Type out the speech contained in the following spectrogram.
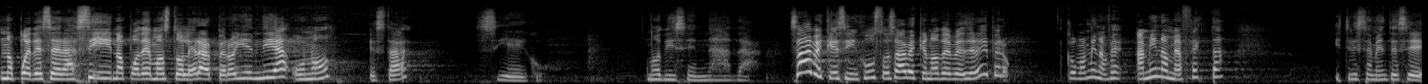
no puede ser así, no podemos tolerar. Pero hoy en día uno está ciego no dice nada. Sabe que es injusto, sabe que no debe ser, pero como a mí, no, a mí no me afecta, y tristemente se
